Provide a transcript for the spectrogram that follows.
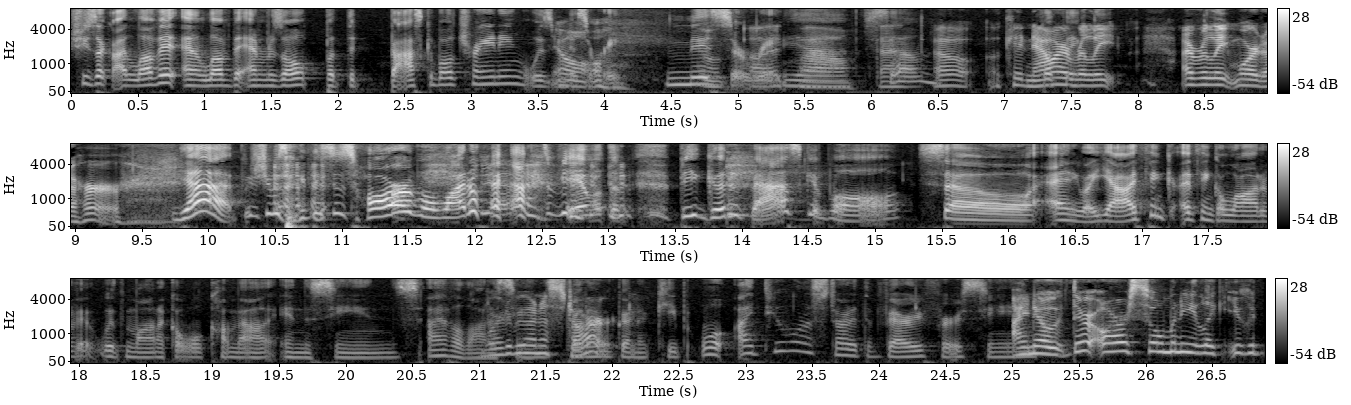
she's like, I love it and I love the end result, but the basketball training was Oh. misery, Oh, misery. God, yeah. Wow. That- so oh, okay. Now I they- relate. I relate more to her. yeah, she was like, "This is horrible. Why do I have to be able to be good at basketball?" So anyway, yeah, I think I think a lot of it with Monica will come out in the scenes. I have a lot. Of. Where do we wanna start? that I'm going to keep. Well, I do want to start at the very first scene. I know there are so many like you could.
